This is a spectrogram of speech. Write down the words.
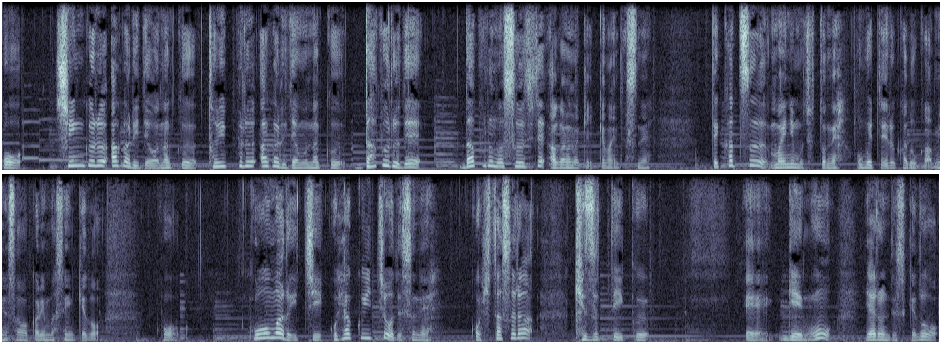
こうシングル上がりではなくトリプル上がりでもなくダブルでダブルの数字で上がらなきゃいけないんですね。でかつ前にもちょっとね覚えているかどうか皆さん分かりませんけどこう501501をですねこうひたすら削っていく、えー、ゲームをやるんですけど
